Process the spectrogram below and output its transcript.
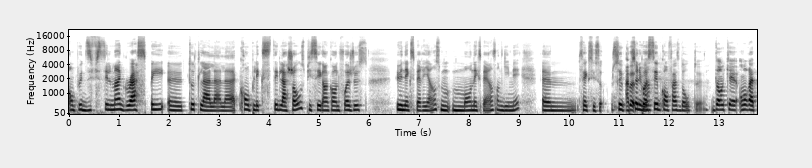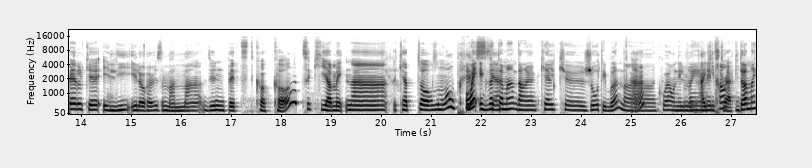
on peut difficilement grasper euh, toute la, la, la complexité de la chose, puis c'est encore une fois juste une expérience, mon expérience, entre guillemets. Euh, fait que c'est ça. C'est possible qu'on fasse d'autres. Euh. Donc, euh, on rappelle que Ellie est l'heureuse maman d'une petite cocotte qui a maintenant 14 mois ou presque. Oui, exactement. Dans quelques jours, t'es bonne. Dans hein? quoi? On est le 20, on est le 30. Demain.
